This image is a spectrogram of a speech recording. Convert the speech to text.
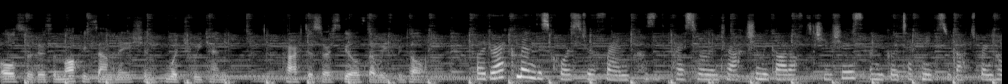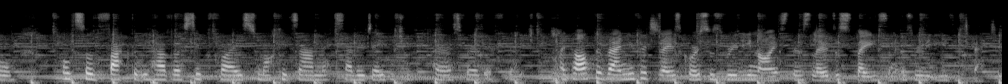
also there's a mock examination which we can practice our skills that we've been taught. I would recommend this course to a friend because of the personal interaction we got off the tutors and the good techniques we got to bring home. Also the fact that we have a supervised mock exam next Saturday which will prepare us further for the HPAT. I thought the venue for today's course was really nice. There was loads of space and it was really easy to get to.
